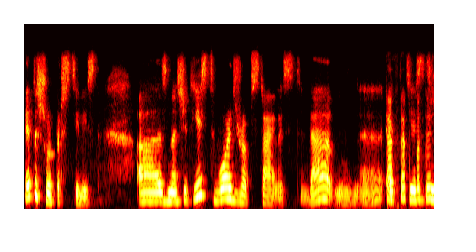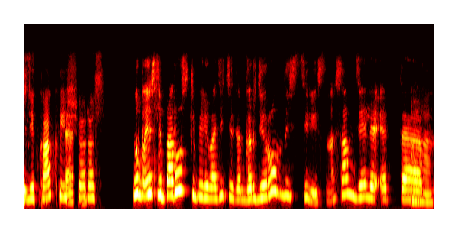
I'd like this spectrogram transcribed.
Это шопер-стилист. А, значит, есть wardrobe stylist, да. Э, так, так, подожди, как э, еще раз? Ну, если по-русски переводить, это гардеробный стилист. На самом деле это ага.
